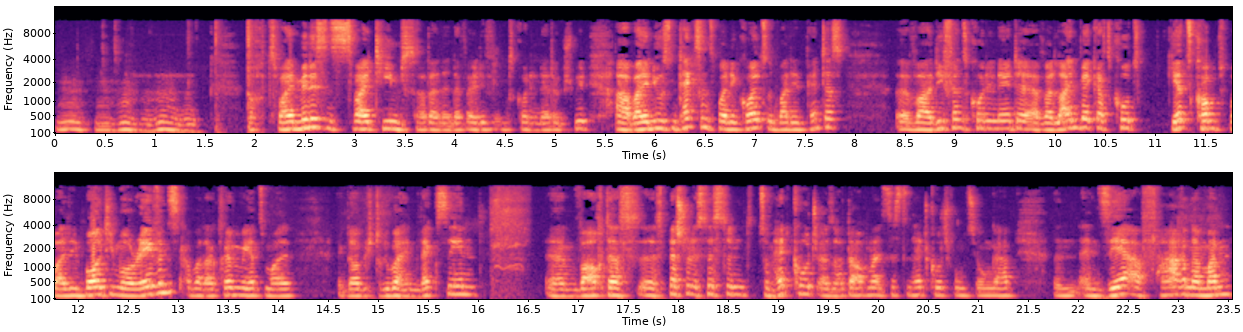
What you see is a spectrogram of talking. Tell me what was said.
hm, hm, hm, noch zwei, mindestens zwei Teams hat er in der NFL Defense Coordinator gespielt. Ah, bei den Houston Texans, bei den Colts und bei den Panthers äh, war Defense Coordinator, er war Linebackers Coach. Jetzt kommt bei den Baltimore Ravens, aber da können wir jetzt mal, glaube ich, drüber hinwegsehen. Ähm, war auch das äh, Special Assistant zum Head Coach, also hat da auch eine Assistant Head Coach Funktion gehabt. Ein, ein sehr erfahrener Mann,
